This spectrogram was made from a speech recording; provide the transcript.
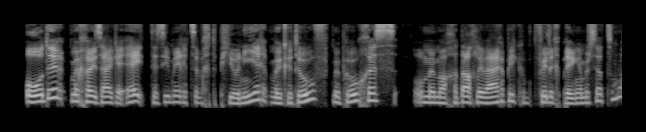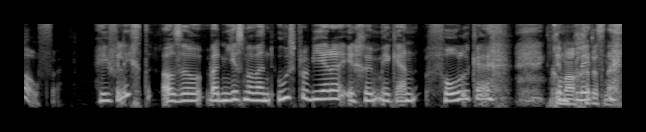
oder wir können sagen, hey, da sind wir jetzt einfach der Pionier, wir gehen drauf, wir brauchen es und wir machen da ein bisschen Werbung und vielleicht bringen wir es ja zum Laufen. Hey, vielleicht. Also, wenn ihr es mal ausprobieren wollt, ihr könnt mir gerne folgen. Ich mache das nicht.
